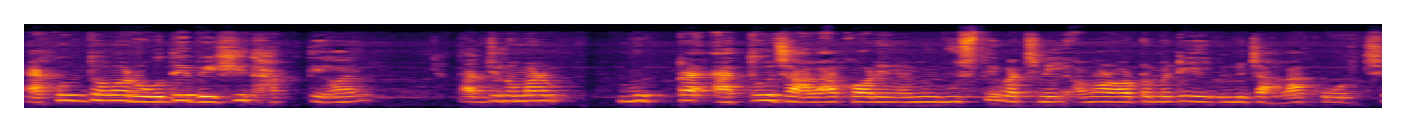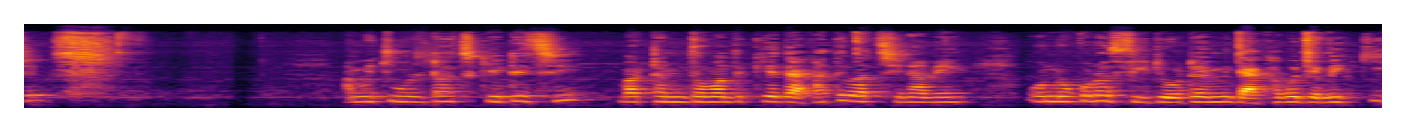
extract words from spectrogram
এখন তো আমার রোদে বেশি থাকতে হয়। তার জন্য আমার মুখটা এত জ্বালা করে, আমি বুঝতে পারছি না, আমার অটোমেটিক এগুলো জ্বালা করছে। আমি চুলটা আজ কেটেছি বাট আমি তোমাদেরকে দেখাতে পারছি না, আমি অন্য কোনো ভিডিওতে আমি দেখাবো যে আমি কী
